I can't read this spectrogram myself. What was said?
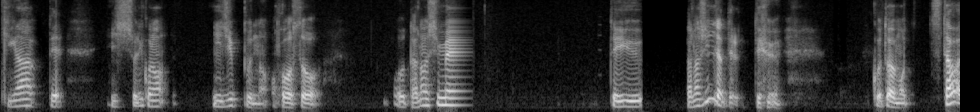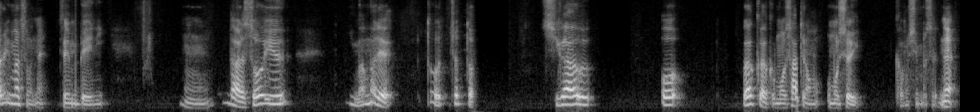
気があって、一緒にこの20分の放送を楽しめっていう楽しんじゃってるっていうことはもう伝わりますもんね全米に。うん、だからそういう今までとちょっと違うをワクワクもさってのも面白いかもしれませんね。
